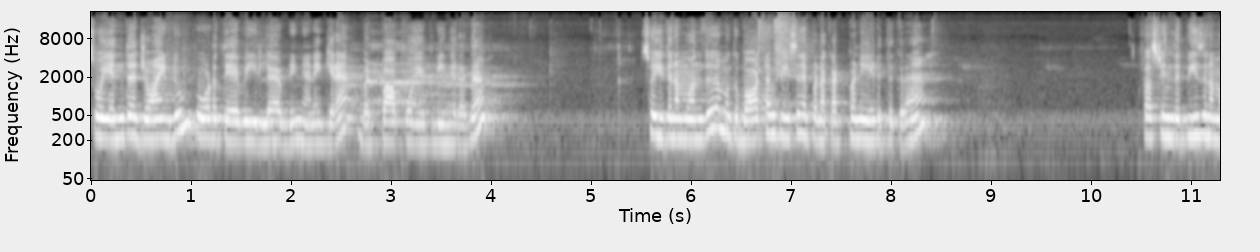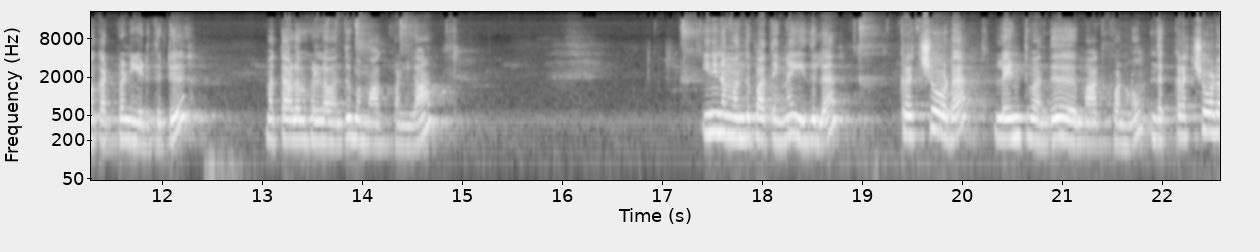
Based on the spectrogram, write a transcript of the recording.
ஸோ எந்த ஜாயிண்ட்டும் போட தேவையில்லை அப்படின்னு நினைக்கிறேன். பட் பார்ப்போம் எப்படிங்கிறத. ஸோ இது நம்ம வந்து நமக்கு பாட்டம் பீஸை இப்போ நான் கட் பண்ணி எடுத்துக்கிறேன். ஃபஸ்ட் இந்த பீஸை நம்ம கட் பண்ணி எடுத்துட்டு மற்ற அளவுகளில் வந்து நம்ம மார்க் பண்ணலாம். இனி நம்ம வந்து பார்த்திங்கன்னா இதில் க்ரச்சோட லென்த் வந்து மார்க் பண்ணணும். இந்த க்ரச்சோட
